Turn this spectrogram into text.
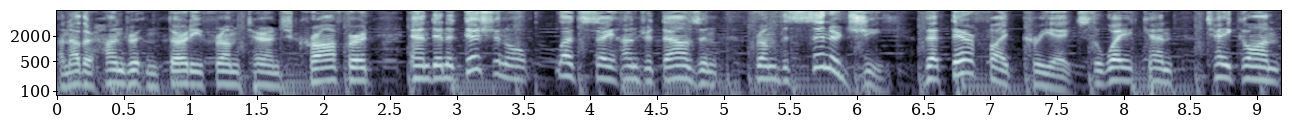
another 130 from Terence Crawford, and an additional, let's say, 100,000 from the synergy that their fight creates, the way it can take on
